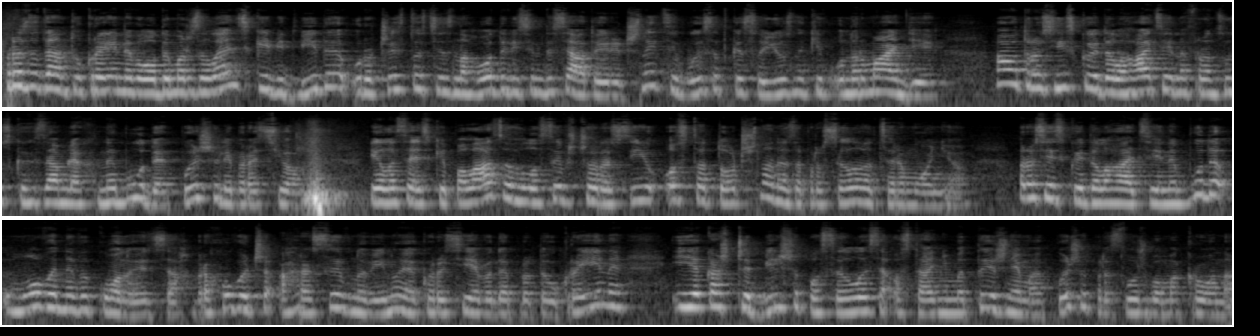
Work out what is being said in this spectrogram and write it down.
Президент України Володимир Зеленський відвідує урочистості з нагоди 80-ї річниці висадки союзників у Нормандії. А от російської делегації на французьких землях не буде, пише Лібераціон. Єлисейський палац оголосив, що Росію остаточно не запросили на церемонію. Російської делегації не буде, умови не виконуються, враховуючи агресивну війну, яку Росія веде проти України, і яка ще більше посилилася останніми тижнями. Пише прес-служба Макрона.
